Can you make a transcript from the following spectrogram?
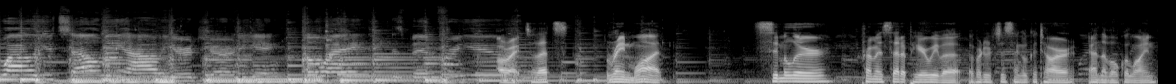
While you tell me how your journeying away has been for you. All right, so that's Rain Watt. Similar premise setup here. We have a, a pretty much a single guitar and the vocal line.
